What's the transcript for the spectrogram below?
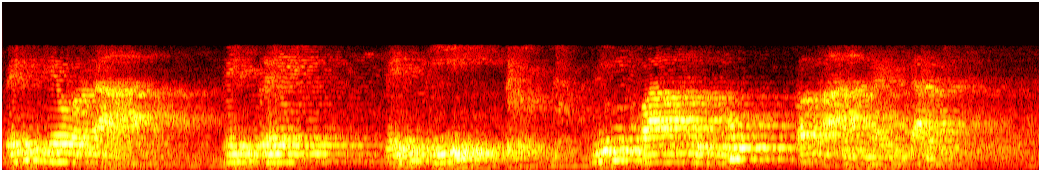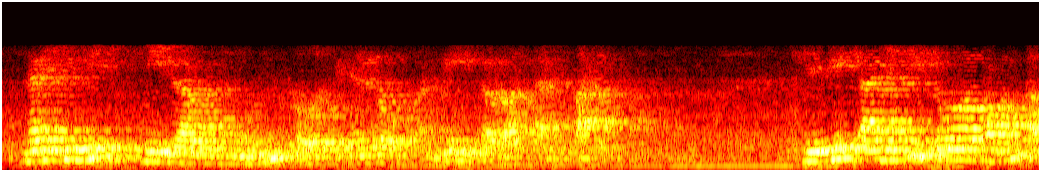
เป็นเทวดาเป็นเปรตเป็นผีมีความสุขทุกข์ประการในใจในชีวิตที่เราหมุนโลดในโลกอันนี้ตลอดไป ชีวิตใดที่ตัวของเรา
